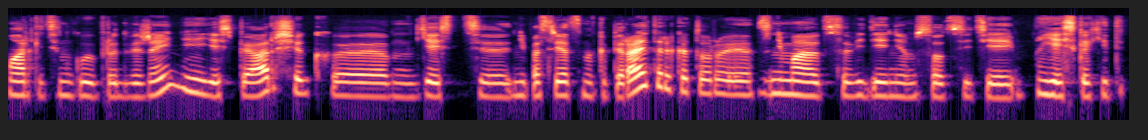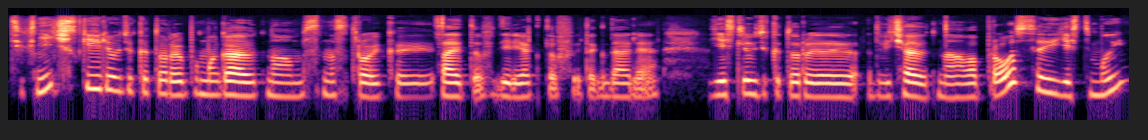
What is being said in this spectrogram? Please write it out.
маркетингу и продвижению, есть пиарщик, эм, есть э, непосредственно копирайтеры, которые занимаются ведением соцсетей, есть какие-то технические люди, которые помогают нам с настройкой сайтов, директов и так далее. Есть люди, которые отвечают на вопросы, есть мы,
